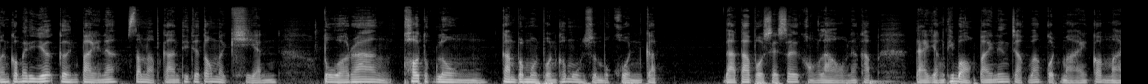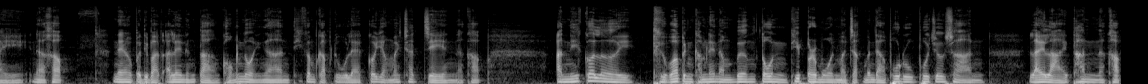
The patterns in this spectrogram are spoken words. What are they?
มันก็ไม่ได้เยอะเกินไปนะสำหรับการที่จะต้องมาเขียนตัวร่าง ข้อตกลง การประมวลผลข้อมูลส่วนบุคคลกับ Data Processor ของเรานะครับ แต่อย่างที่บอกไปเนื่องจากว่ากฎหมายก็ไม่นะครับ แนวปฏิบัติอะไรต่างๆ ของหน่วยงานที่กำกับดูแลก็ยังไม่ชัดเจนนะครับ อันนี้ก็เลยถือว่าเป็นคำแนะนำเบื้องต้นที่ประมวลมาจากบรรดาผู้รู้ผู้เชี่ยวชาญหลาย ๆ ท่านนะครับ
